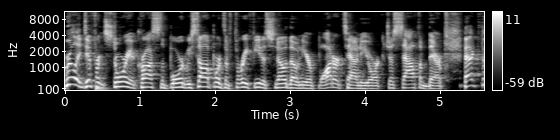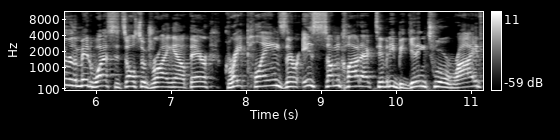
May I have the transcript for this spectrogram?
really different story across the board. We saw upwards of three feet of snow though near Watertown, New York, just south of there. Back through the Midwest, it's also drying out there. Great Plains, there is some cloud activity beginning to arrive,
